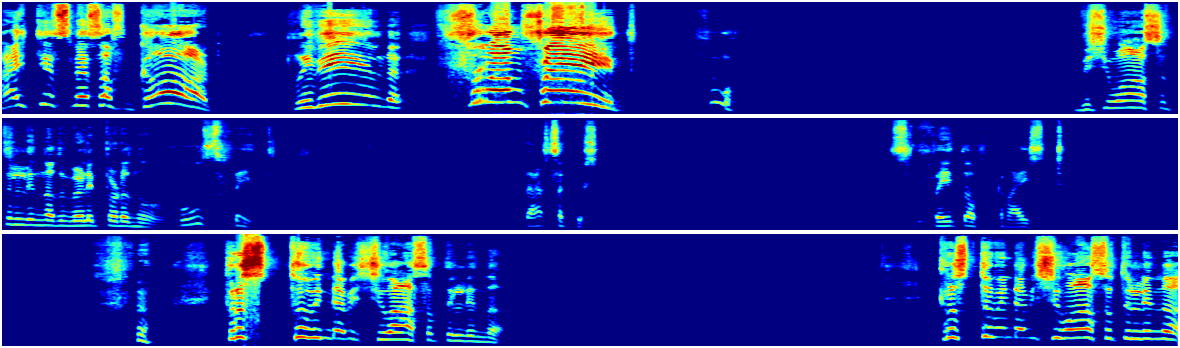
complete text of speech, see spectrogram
Righteousness of God revealed from faith വിശ്വാസത്തിൽ നിന്ന് അത് വെളിപ്പെടുന്നു whose faith that's a question faith of Christ ക്രിസ്തുവിന്റെ വിശ്വാസത്തിൽ നിന്ന്. ക്രിസ്തുവിന്റെ വിശ്വാസത്തിൽ നിന്ന്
